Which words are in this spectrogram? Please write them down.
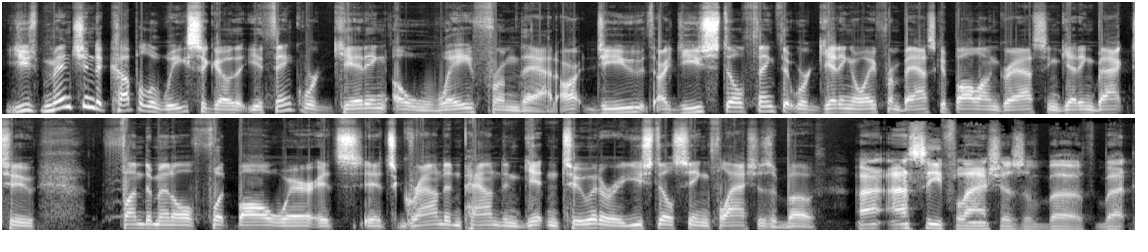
You mentioned a couple of weeks ago that you think we're getting away from that. Are, do you are, do you still think that we're getting away from basketball on grass and getting back to fundamental football where it's it's ground and pound and getting to it, or are you still seeing flashes of both? I, I see flashes of both, but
